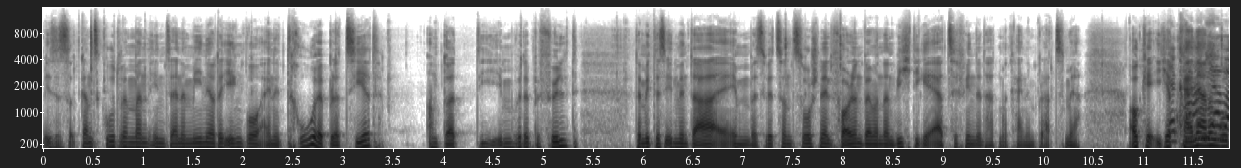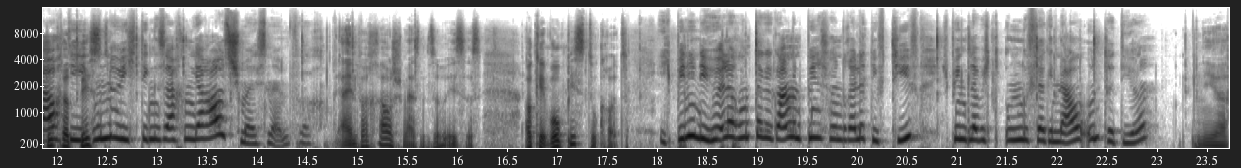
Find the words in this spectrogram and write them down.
ist es ganz gut, wenn man in seiner Mine oder irgendwo eine Truhe platziert und dort die immer wieder befüllt, damit das Inventar eben, es wird sonst so schnell voll und wenn man dann wichtige Erze findet, hat man keinen Platz mehr. Okay, ich habe keine man Ahnung, wo aber du auch gerade die bist. unwichtigen Sachen ja rausschmeißen einfach. Einfach rausschmeißen, so ist es. Okay, wo bist du gerade? Ich bin in die Höhle runtergegangen und bin schon relativ tief. Ich bin, glaube ich, ungefähr genau unter dir. Ja,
